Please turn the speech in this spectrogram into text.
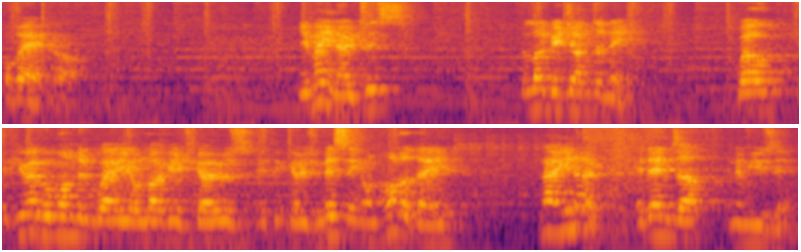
of aircraft. You may notice the luggage underneath. Well, if you ever wondered where your luggage goes if it goes missing on holiday, now you know, it ends up in a museum.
